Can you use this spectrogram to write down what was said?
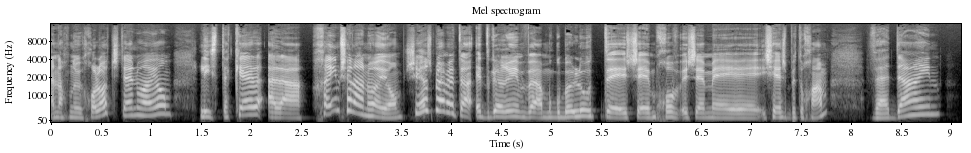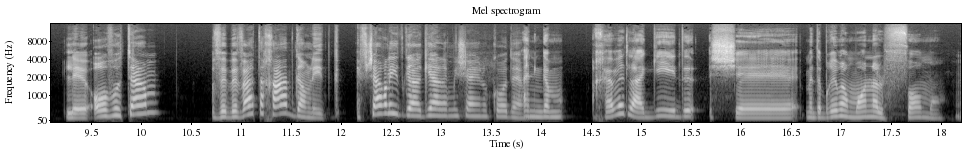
אנחנו יכולות שתינו היום להסתכל על החיים שלנו היום, שיש בהם את האתגרים והמוגבלות אה, שהם חוב, שהם, אה, שיש בתוכם, ועדיין לאהוב אותם, ובבת אחת גם להת... אפשר להתגעגע למי שהיינו קודם. אני גם חייבת להגיד שמדברים המון על פומו, Mm.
